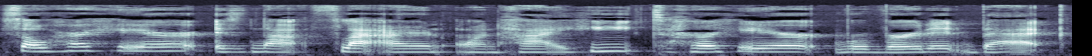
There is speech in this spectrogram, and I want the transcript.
so her hair is not flat iron on high heat. Her hair reverted back.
